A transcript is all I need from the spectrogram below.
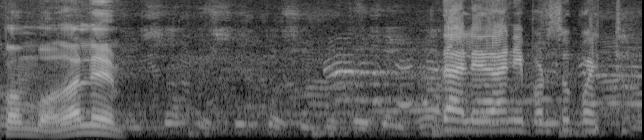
con vos, dale. Dale, Dani, por supuesto.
